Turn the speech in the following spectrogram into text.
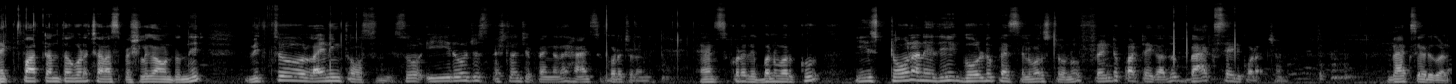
నెక్ పార్ట్ అంతా కూడా చాలా స్పెషల్గా ఉంటుంది. విత్ లైనింగ్తో వస్తుంది. సో ఈ రోజు స్పెషల్ అని చెప్పాం కదా హ్యాండ్స్ కూడా చూడండి. హ్యాండ్స్ కూడా రిబ్బన్ వర్క్ ఈ స్టోన్ అనేది gold plus silver stone front పార్టే కాదు బ్యాక్ సైడ్ కూడా చూడండి. బ్యాక్ సైడ్ కూడా.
